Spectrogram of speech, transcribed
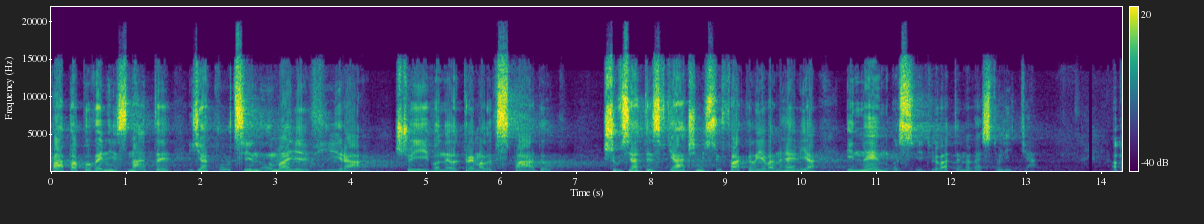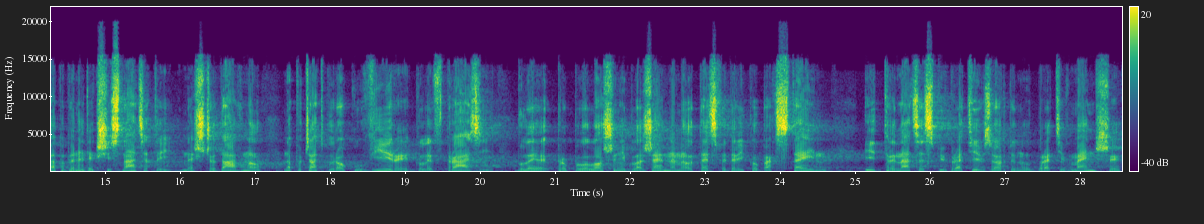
папа, повинні знати, яку ціну має віра, що її вони отримали в спадок, щоб взяти з вдячністю факел Євангелія і ним освітлювати нове століття. А папа Бенедикт XVI нещодавно на початку року віри, коли в Празі були проголошені блаженними отець Федеріко Бахстейн і 13 співбратів з ордену братів менших,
